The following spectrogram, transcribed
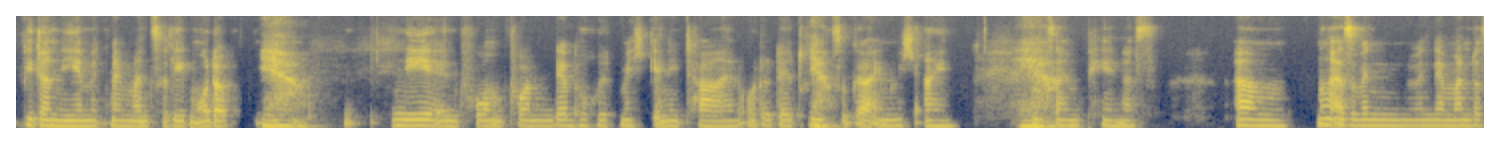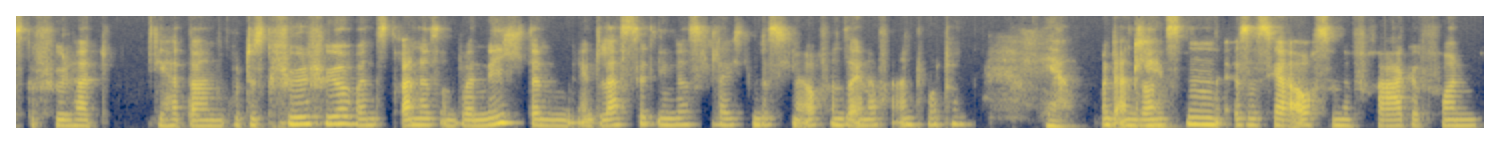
wieder Nähe mit meinem Mann zu leben oder ja. Nähe in Form von, der berührt mich genital oder der dringt ja. sogar in mich ein ja. mit seinem Penis. Ähm, ne, also wenn, wenn der Mann das Gefühl hat, die hat da ein gutes Gefühl für, wenn es dran ist und wenn nicht, dann entlastet ihn das vielleicht ein bisschen auch von seiner Verantwortung. Ja. Und ansonsten okay. ist es ja auch so eine Frage von,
